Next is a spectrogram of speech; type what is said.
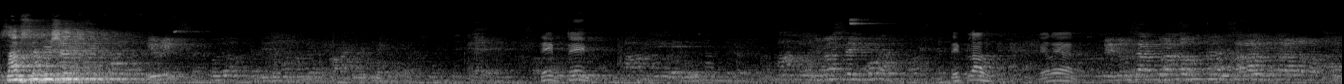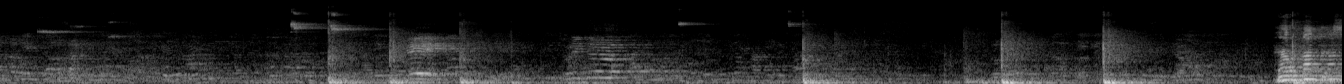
Substitution. Tape, tape. Tape lang. Kaya na yan. Hernandez.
